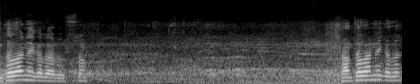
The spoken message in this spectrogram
Çantalar ne kadar ustam? Çantalar ne kadar?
